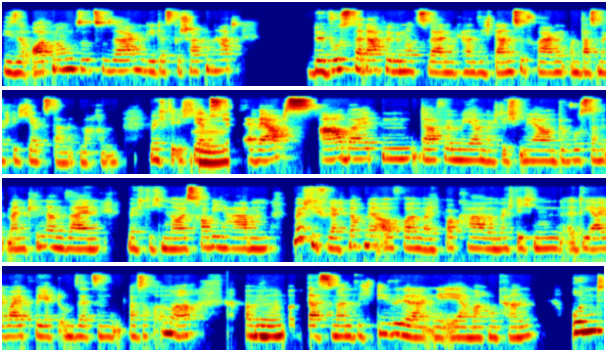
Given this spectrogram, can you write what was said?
diese Ordnung sozusagen, die das geschaffen hat, bewusster dafür genutzt werden kann, sich dann zu fragen, und was möchte ich jetzt damit machen? Möchte ich jetzt mhm. Erwerbsarbeiten dafür mehr? Möchte ich mehr und bewusster mit meinen Kindern sein? Möchte ich ein neues Hobby haben? Möchte ich vielleicht noch mehr aufräumen, weil ich Bock habe? Möchte ich ein äh, DIY-Projekt umsetzen? Was auch immer. Ähm, mhm. Dass man sich diese Gedanken eher machen kann. Und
